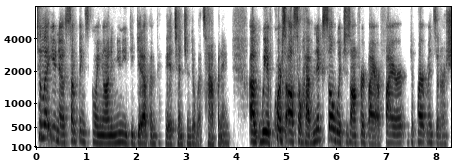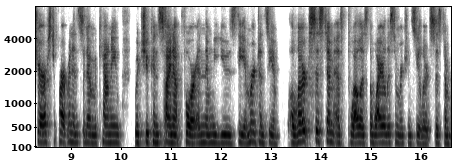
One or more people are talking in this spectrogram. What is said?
to let you know something's going on and you need to get up and pay attention to what's happening. Um, we, of course, also have Nixle, which is offered by our fire departments and our sheriff's department in Sonoma County, which you can sign up for. And then we use the emergency alert system as well as the wireless emergency alert system,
